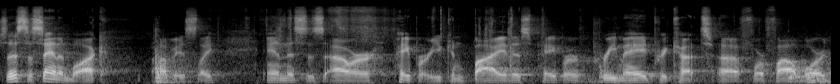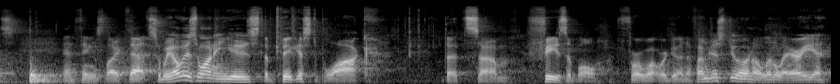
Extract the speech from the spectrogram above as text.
So this is a sanding block, obviously, and this is our paper. You can buy this paper pre-made, pre-cut uh, for file boards and things like that. So we always wanna use the biggest block that's um, feasible for what we're doing. If I'm just doing a little area,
